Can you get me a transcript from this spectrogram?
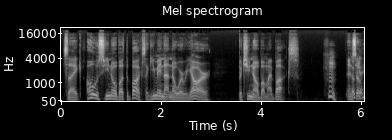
it's like, oh, so you know about the Bucks? Like, you may not know where we are, but you know about my Bucks. Hmm, And so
